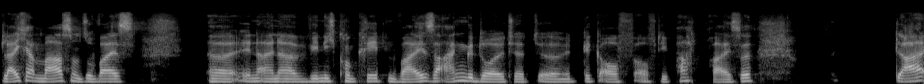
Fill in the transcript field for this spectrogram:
gleichermaßen, und so es äh, in einer wenig konkreten Weise angedeutet äh, mit Blick auf, auf die Pachtpreise, da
